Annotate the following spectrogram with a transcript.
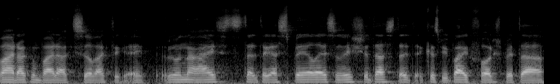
vairāk un vairāk cilvēku tikai runāja, tad tagad spēlēs, un viss tas, tad, kas bija baigi forši, bet tā,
